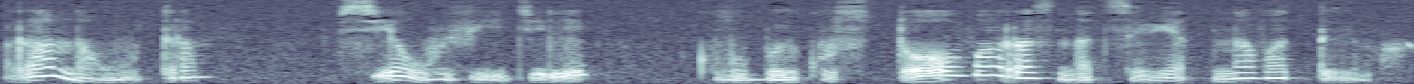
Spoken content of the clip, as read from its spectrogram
рано утром все увидели клубы густого разноцветного дыма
